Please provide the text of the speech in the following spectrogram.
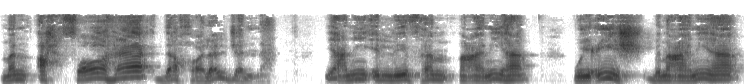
من أحصاها دخل الجنة. يعني اللي يفهم معانيها ويعيش بمعانيها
